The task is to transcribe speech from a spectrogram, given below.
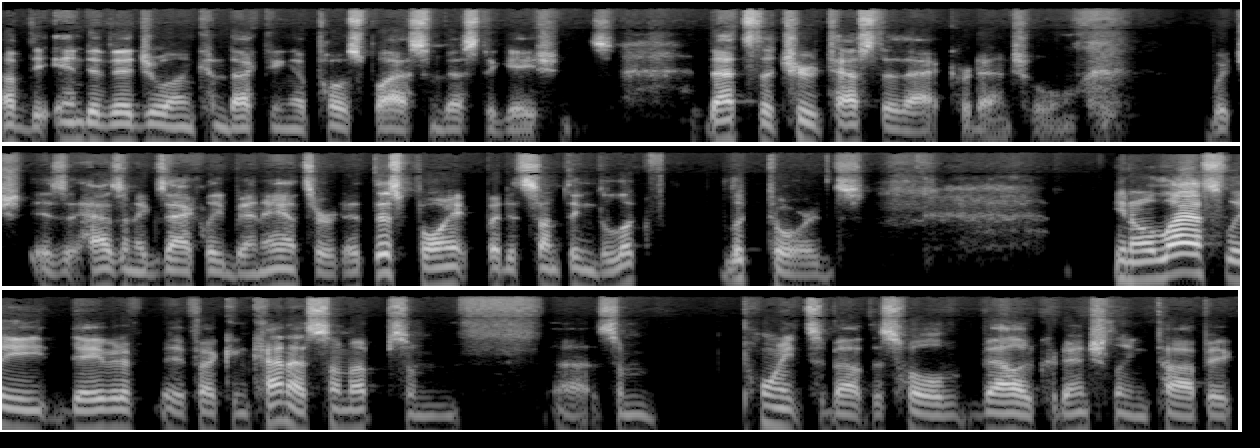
of the individual in conducting a post-blast investigations. That's the true test of that credential, which is it hasn't exactly been answered at this point, but it's something to look look towards. You know, lastly, David, if, if I can kind of sum up some uh, some points about this whole valid credentialing topic,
